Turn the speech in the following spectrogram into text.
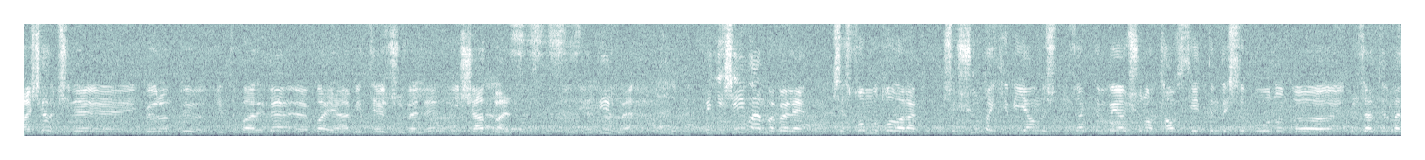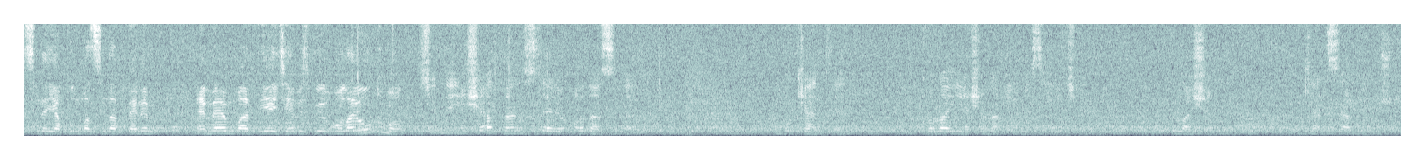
Başkanım şimdi e, görüntü itibariyle e, bayağı bir tecrübeli inşaat mühendisisiniz siz de değil mi? Peki şey var mı böyle işte somut olarak işte şuradaki bir yanlış düzelttim veya şuna tavsiye ettim de işte bunun e, düzeltilmesinde yapılmasında benim emeğim var diyeceğimiz bir olay oldu mu? Şimdi İnşaat Mühendisleri Odası bu kentin kolay yaşanabilmesi için ulaşım, kentsel dönüşüm,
